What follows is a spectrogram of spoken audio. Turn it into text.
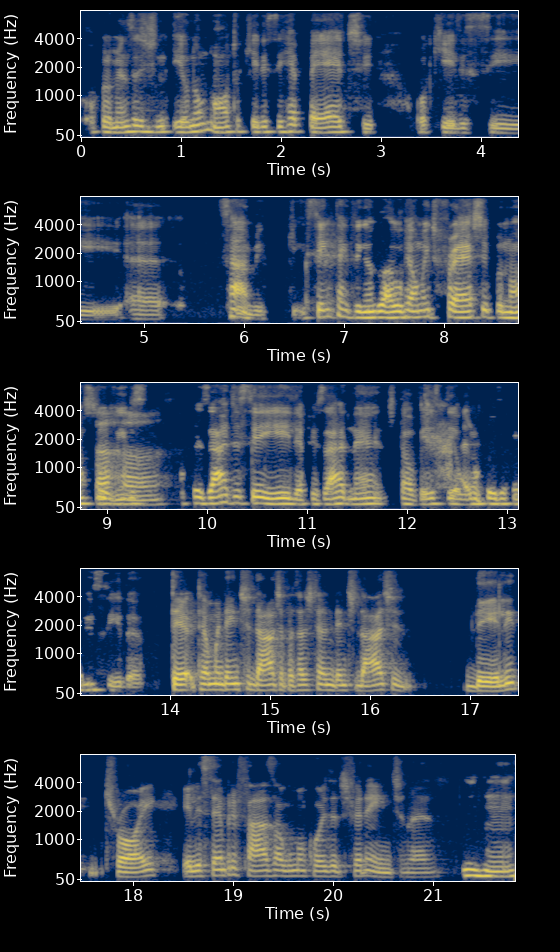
ou pelo menos gente- eu não noto que ele se repete ou que ele se, é, sabe, que sempre está entregando algo realmente fresh para os nossos ouvidos, aham. apesar de ser ele, apesar, né, de talvez ter alguma coisa parecida. ter, ter uma identidade, apesar de ter uma identidade dele, Troy, ele sempre faz alguma coisa diferente, né? Uhum.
